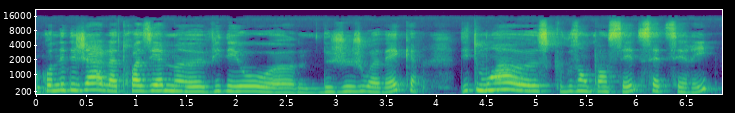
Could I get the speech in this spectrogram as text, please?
Donc on est déjà à la troisième euh, vidéo euh, de Je joue avec. Dites-moi euh, ce que vous en pensez de cette série.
